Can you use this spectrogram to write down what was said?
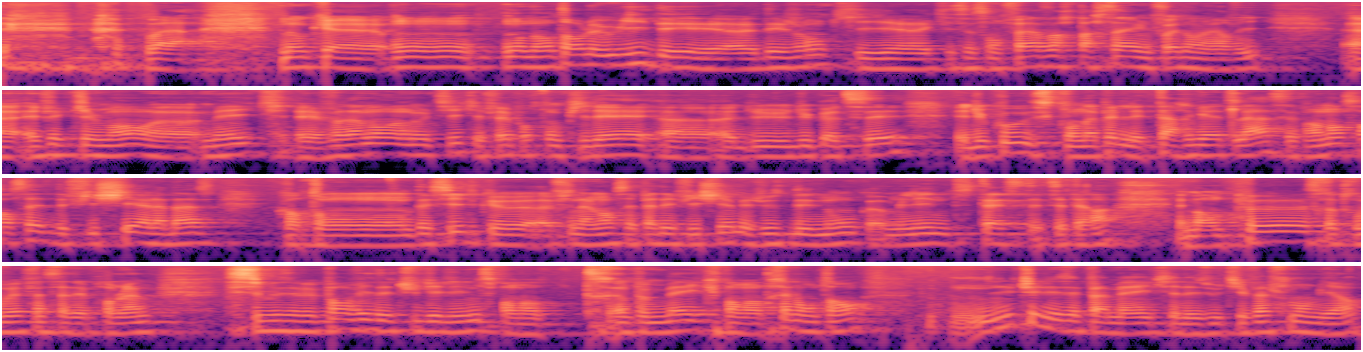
voilà. Donc euh, on, entend le oui des, euh, gens euh, qui, se sont fait avoir par ça une fois dans leur vie. effectivement, Make est vraiment un outil qui est fait pour compiler du, code C. Et du coup, ce qu'on appelle les targets là, c'est vraiment censé être des fichiers à la base. Quand on décide que finalement, c'est pas des fichiers, mais juste des noms comme lint, test, etc., et eh ben, on peut se retrouver face à des problèmes. Si vous n'avez pas envie d'étudier lint pendant un peu Make pendant très longtemps, n'utilisez pas Make, il y a des outils vachement bien.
